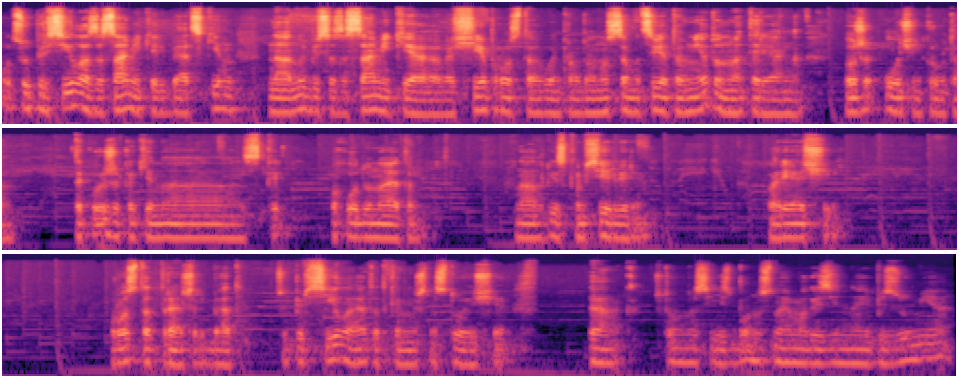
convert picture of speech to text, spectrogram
Вот суперсила за самики, ребят, скин на Анубиса за самики вообще просто огонь, правда, у нас самоцветов нету, но это реально тоже очень круто. Такой же, как и на, походу, на этом, на английском сервере. Парящий. Просто трэш, ребят. Суперсила, этот, конечно, стоящая. Так, что у нас есть? Бонусное магазинное безумие.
